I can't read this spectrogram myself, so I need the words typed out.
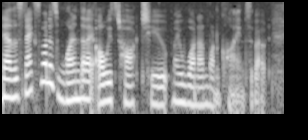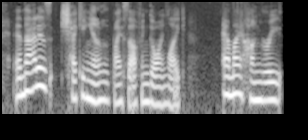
Now, this next one is one that I always talk to my one on one clients about, and that is checking in with myself and going, like, Am I hungry?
